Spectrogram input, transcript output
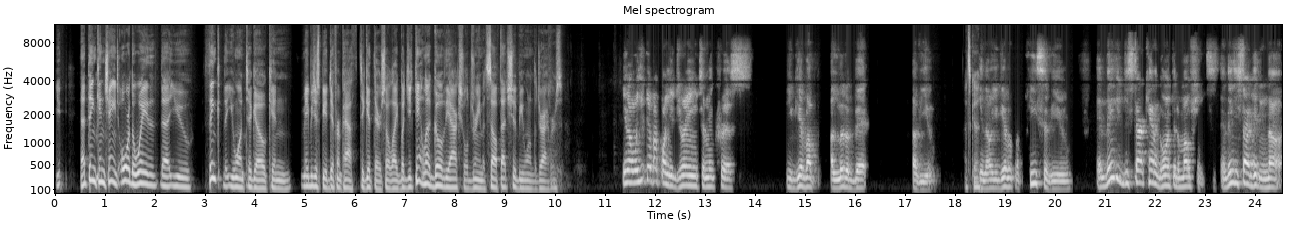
you, that thing can change, or the way that you think that you want to go can maybe just be a different path to get there. So like, but you can't let go of the actual dream itself. That should be one of the drivers. You know, when you give up on your dream, to me, Chris, you give up a little bit of you. That's good. You know, you give up a piece of you, and then you just start kind of going through the motions, and then you start getting numb.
